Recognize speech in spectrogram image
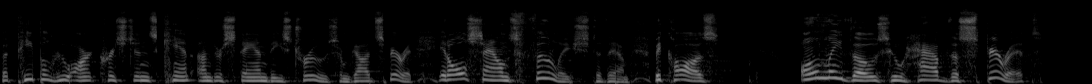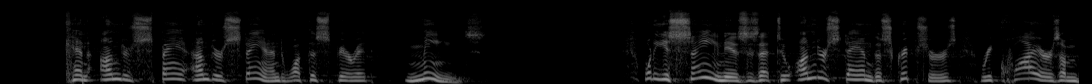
But people who aren't Christians can't understand these truths from God's Spirit. It all sounds foolish to them because only those who have the Spirit can understand what the Spirit means. What he is saying is, is that to understand the scriptures requires a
